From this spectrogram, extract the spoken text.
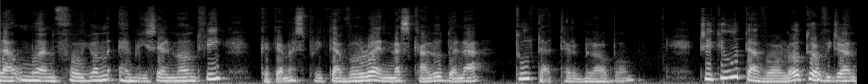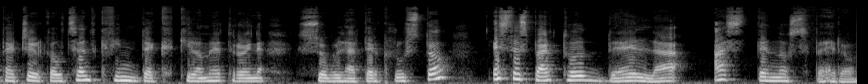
la unuan foion eblis elmontri, che temas pri tavolo en la scalo de la tuta terglobo. Ĉi tiu tavolo, troviĝanta u cent quindec kilometroin sub la terkrusto, estas parto de la astenosfero.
